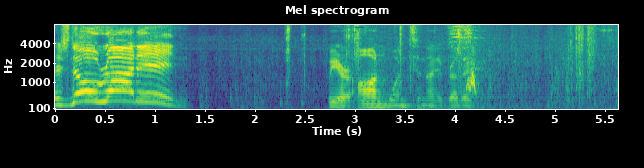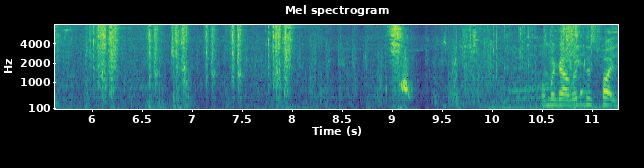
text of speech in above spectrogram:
There's no running. We are on one tonight, brother. Oh my god, look at this fight.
